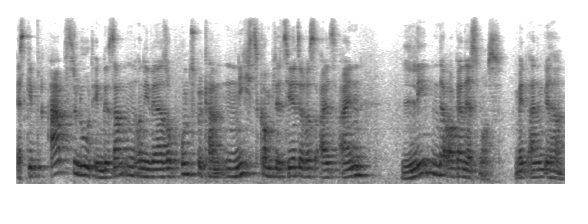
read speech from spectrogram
Es gibt absolut im gesamten Universum uns Bekannten nichts Komplizierteres als ein lebender Organismus mit einem Gehirn.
